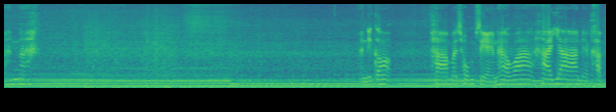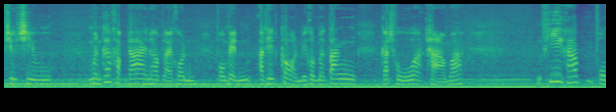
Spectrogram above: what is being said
อันนะอันนี้ก็พามาชมเสียงนะว่าฮายาเนี่ยขับชิวๆมันก็ขับได้นะครับ หลายคนผมเห็นอาทิตย์ก่อนมีคนมาตั้งกระทู้ถามว่า พี่ครับ ผม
